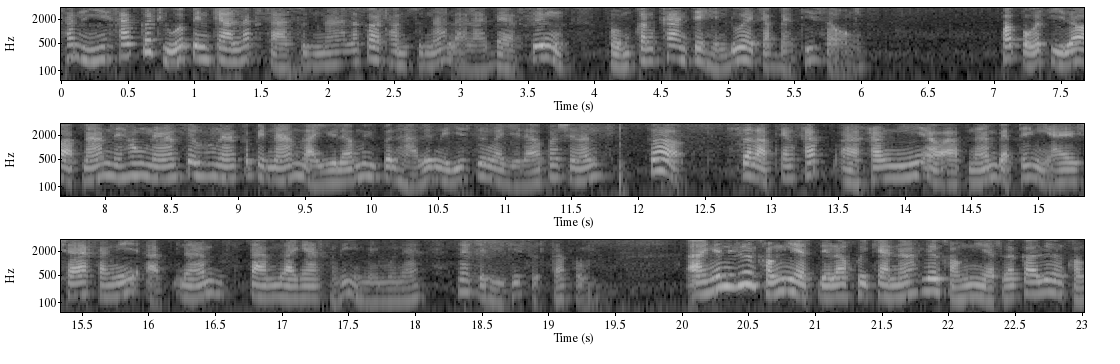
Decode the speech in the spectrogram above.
ทำอย่างนี้ครับก็ถือว่าเป็นการรักษาสุนนะแล้วก็ทำสุนนะหลาย ๆ แบบ ซึ่งผมค่อนข้างจะเห็นด้วยกับแบบที่สองเพราะปกติเราอาบน้ำในห้องน้ำซึ่งห้องน้ำก็เป็นน้ำไหลอยู่แล้วไม่มีปัญหาเรื่องในยิสเรื่องอะไรอยู่แล้ว เพราะฉะนั้นก็สลับกันครับอ่าครั้งนี้เอาอาบน้ำแบบเทคนิคไอชาครั้งนี้อาบน้ำตามรายงานของที่หญิงไมมูนะน่าจะดีที่สุดครับผม อ่างั้นในเรื่องของเนียดเดี๋ยวเราคุยกันนะเรื่องของเนียดแล้วก็เรื่องของ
